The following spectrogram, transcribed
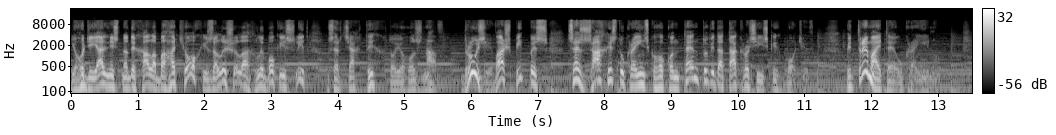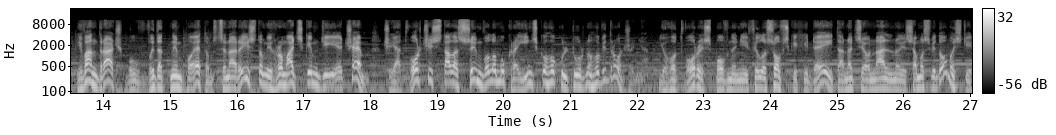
Його діяльність надихала багатьох і залишила глибокий слід у серцях тих, хто його знав. Друзі, ваш підпис це захист українського контенту від атак російських ботів. Підтримайте Україну. Іван Драч був видатним поетом, сценаристом і громадським діячем, чия творчість стала символом українського культурного відродження. Його твори, сповнені філософських ідей та національної самосвідомості,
